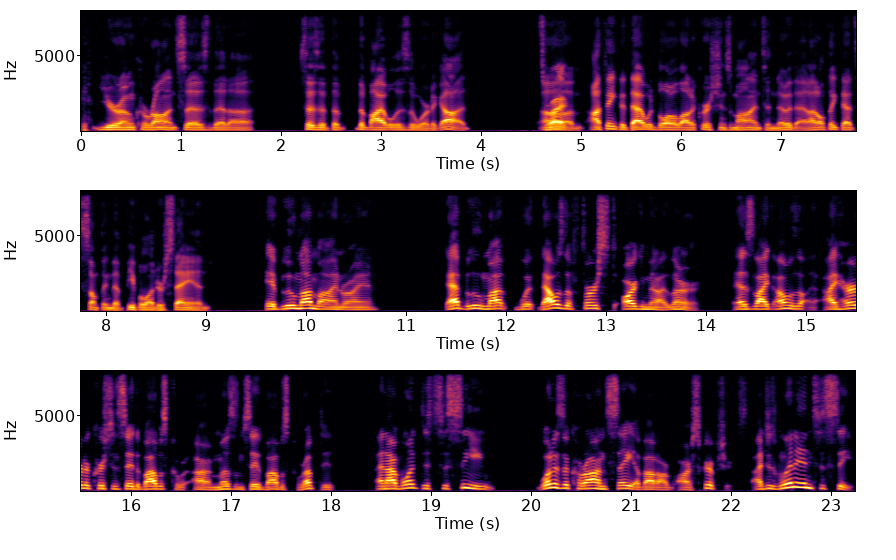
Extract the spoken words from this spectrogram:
your own Quran says that uh says that the the Bible is the word of God. Right. Um, I think that that would blow a lot of Christians' minds to know that. I don't think that's something that people understand. It blew my mind, Ryan. That blew my. That was the first argument I learned. As like I was, I heard a Christian say the Bible's, or a Muslim say the Bible's corrupted, and I wanted to see what does the Quran say about our, our scriptures. I just went in to see,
